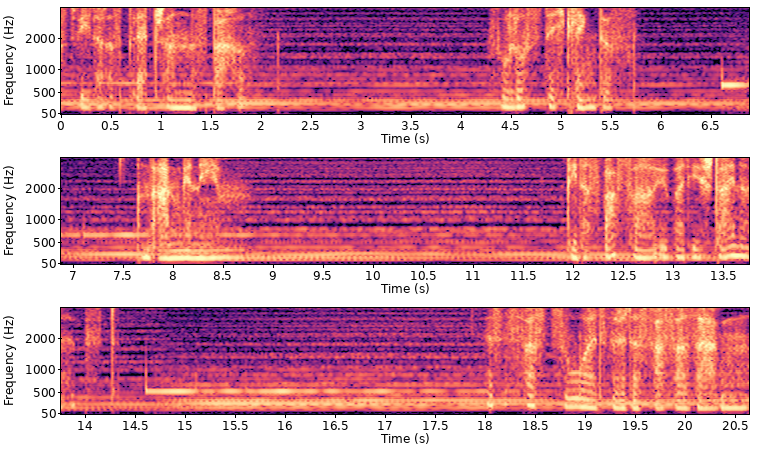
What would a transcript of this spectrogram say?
Hörst wieder das Plätschern des Baches. So lustig klingt es und angenehm, wie das Wasser über die Steine hüpft. Es ist fast so, als würde das Wasser sagen,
